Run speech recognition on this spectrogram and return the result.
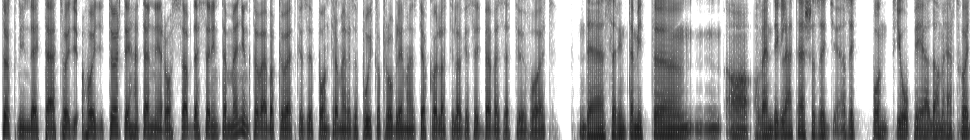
tök mindegy, tehát hogy, hogy történhet ennél rosszabb, de szerintem menjünk tovább a következő pontra, mert ez a pulyka probléma, ez gyakorlatilag ez egy bevezető volt. De szerintem itt a, a vendéglátás az egy, az egy pont jó példa, mert hogy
